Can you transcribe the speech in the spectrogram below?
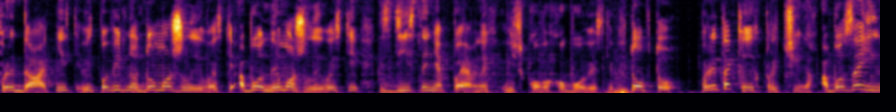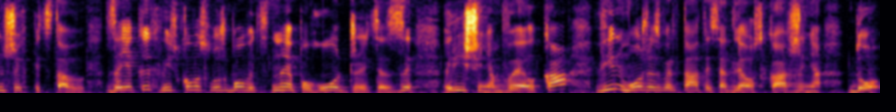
придатність відповідно до можливості або неможливості здійснення певних військових обов'язків. Тобто, при таких причинах або за інших підстав, за яких військовослужбовець не погоджується з рішенням ВЛК, він може звертатися для оскарження до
